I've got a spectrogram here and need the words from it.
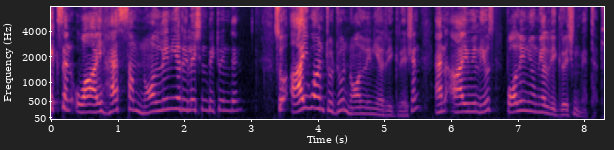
x and y has some nonlinear relation between them. So, I want to do nonlinear regression and I will use polynomial regression method.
